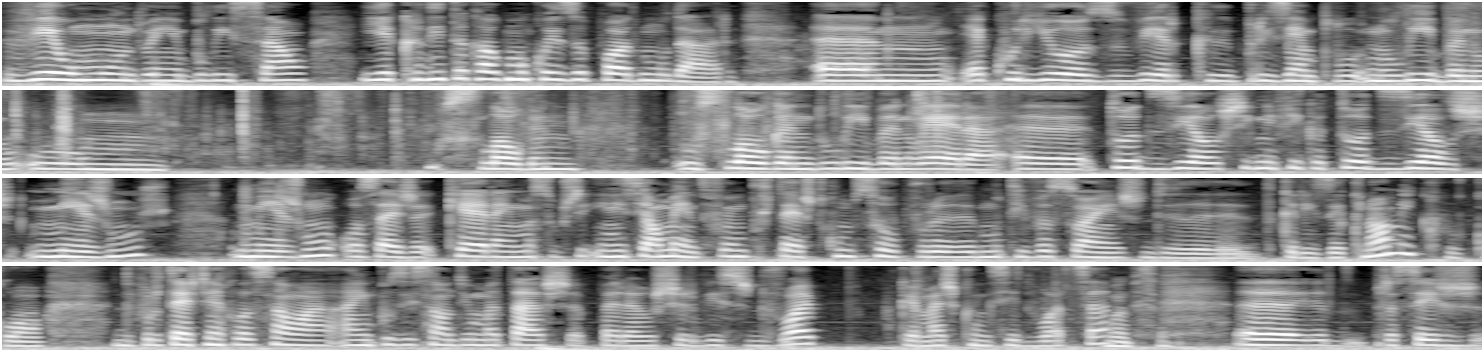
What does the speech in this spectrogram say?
vê o mundo em ebulição e acredita que alguma coisa pode mudar. Um, é curioso ver que, por exemplo, no Líbano, o, o slogan o slogan do Líbano era uh, todos eles, significa todos eles mesmos, mesmo, ou seja, querem uma inicialmente foi um protesto que começou por uh, motivações de, de crise económica, com de protesto em relação à, à, imposição de uma taxa para os serviços de VoIP, que é mais conhecido WhatsApp, WhatsApp. Uh, para seis,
